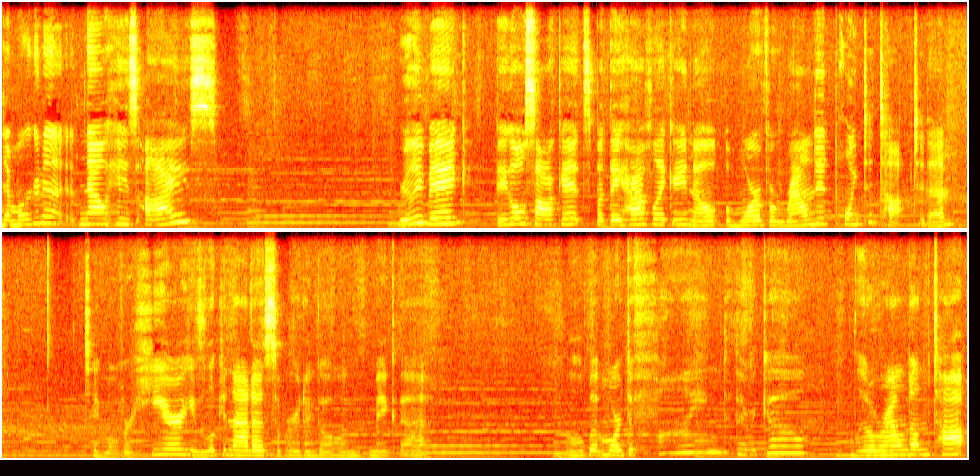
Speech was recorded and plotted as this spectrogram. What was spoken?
And then we're gonna, now his eyes, really big, big old sockets, but they have like, you know, a more of a rounded pointed top to them. Same over here, he's looking at us, so we're gonna go and make that a little bit more defined. There we go. A little round on the top.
